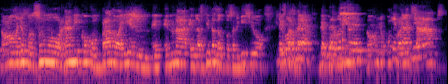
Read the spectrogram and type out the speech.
no, yo consumo orgánico comprado ahí en, en, en una, en las tiendas de autoservicio De estas gourmet, de de gourmet, gourmet, ¿no? Yo compro ahí en Sam's,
